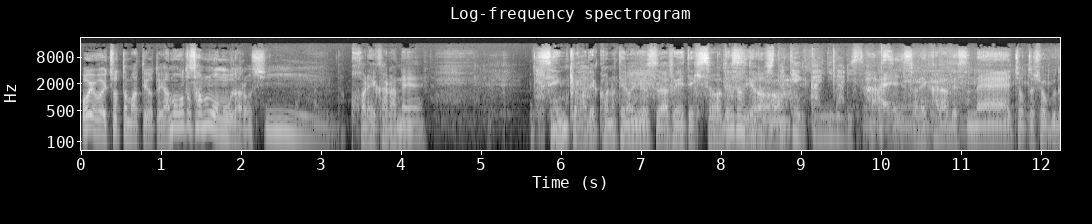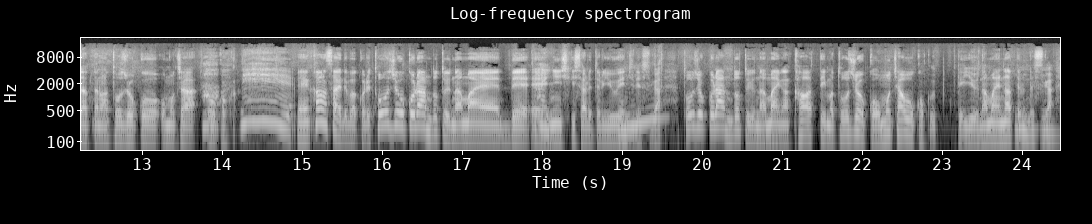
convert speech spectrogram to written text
おいおいちょっと待ってよと山本さんも思うだろうし、うん、これからね選挙までこの手のニュースは増えてきそうですよ。した展開になりそう、ね、はい、それからですね、ちょっとショックだったのは東条湖おもちゃ王国。ねえー、関西ではこれ東条湖ランドという名前で、えー、認識されている遊園地ですが、東条湖ランドという名前が変わって今東条湖おもちゃ王国っていう名前になってるんですが、うんうん、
